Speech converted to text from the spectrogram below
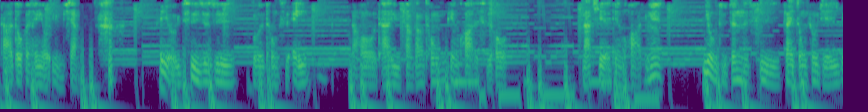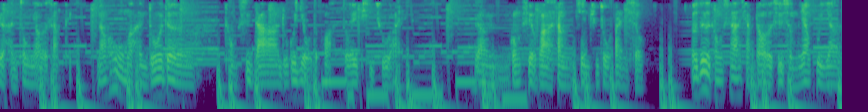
大家都会很有印象。他有一次就是我的同事 A，然后他与厂商通电话的时候，拿起了电话，因为柚子真的是在中秋节一个很重要的商品，然后我们很多的同事大家如果有的话，都会提出来，让公司有办法上线去做贩售。而这个同事他想到的是什么样不一样的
